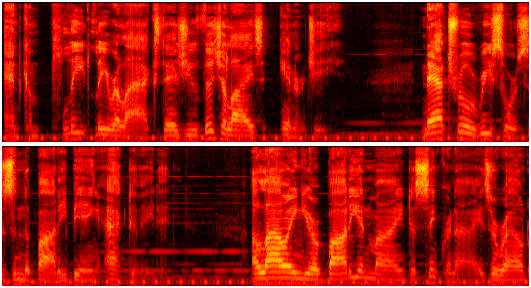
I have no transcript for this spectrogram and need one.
and completely relaxed as you visualize energy, natural resources in the body being activated, allowing your body and mind to synchronize around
